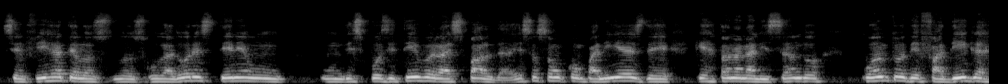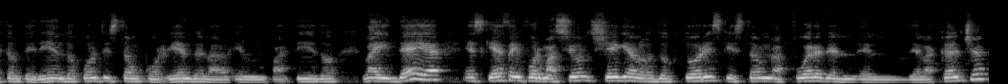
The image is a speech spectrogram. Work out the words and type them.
se fíjate, los, los jugadores tienen un un dispositivo en la espalda. Esas son compañías de, que están analizando cuánto de fadiga están teniendo, cuánto están corriendo en, un partido. La idea es que esta información llegue a los doctores que están afuera de la cancha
